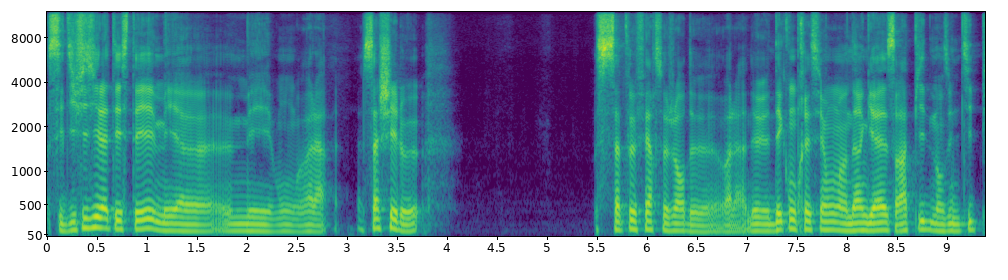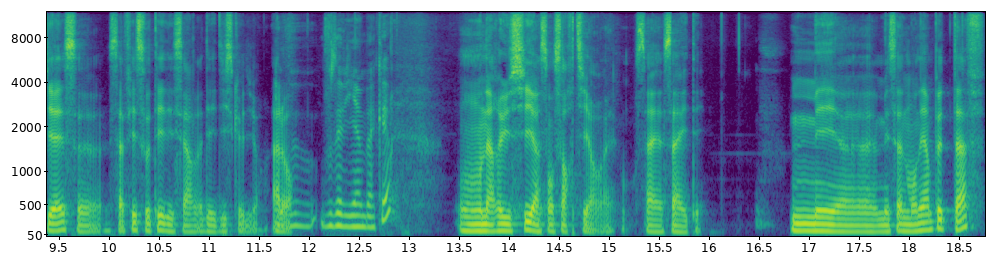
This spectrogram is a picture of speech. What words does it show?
c'est difficile à tester, mais, euh, mais bon, voilà, sachez-le. Ça peut faire ce genre de, voilà, de décompression d'un gaz rapide dans une petite pièce, euh, ça fait sauter des, disques durs. Alors, Vous, vous aviez un backup? On a réussi à s'en sortir, ouais. Bon, ça, ça a été. Mais, euh, mais ça demandait un peu de taf.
